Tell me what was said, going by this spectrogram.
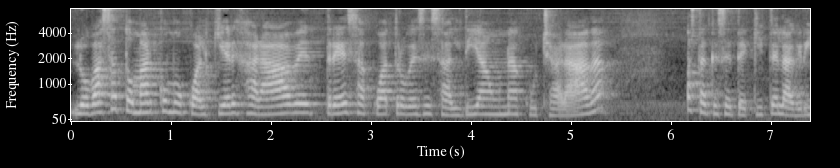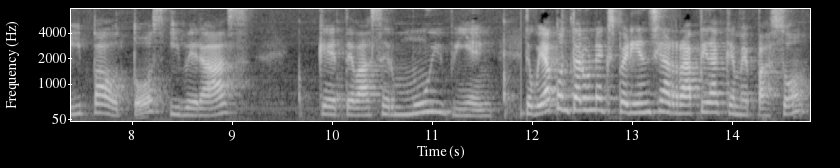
Lo vas a tomar como cualquier jarabe, tres a cuatro veces al día, una cucharada, hasta que se te quite la gripa o tos y verás que te va a hacer muy bien. Te voy a contar una experiencia rápida que me pasó.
